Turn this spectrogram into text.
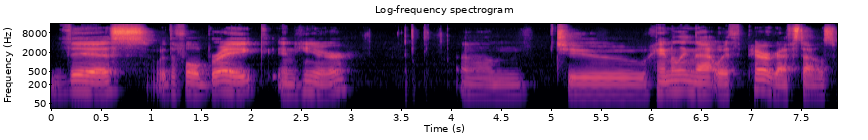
this with a full break in here um, to handling that with paragraph styles.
